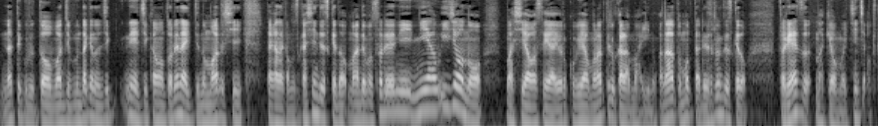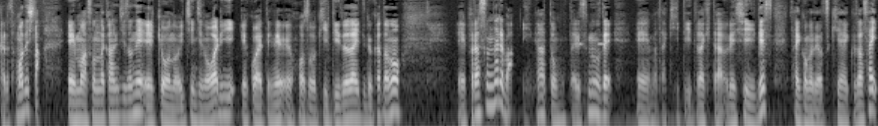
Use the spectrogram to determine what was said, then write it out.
なってくると、まあ自分だけのじ、ね、時間を取れないっていうのもあるし、なかなか難しいんですけど、まあでもそれに似合う以上の、まあ幸せや喜びはもらってるから、まあいいのかなと思ったりするんですけど、とりあえず、まあ今日も一日お疲れ様でした。えー、まあそんな感じのね、えー、今日の一日の終わりに、えー、こうやってね、放送を聞いていただいている方の、えー、プラスになればいいなと思ったりするので、えー、また聞いていただけたら嬉しいです。最後までお付き合いください。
